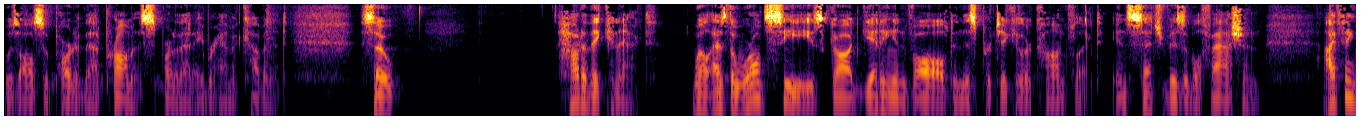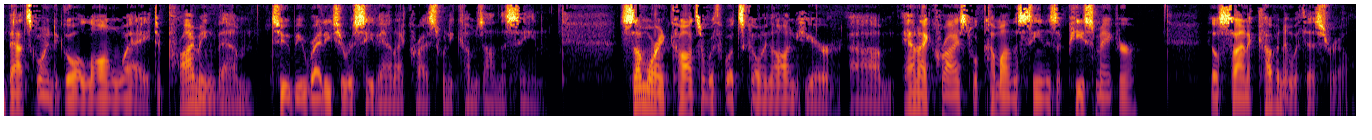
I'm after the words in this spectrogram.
was also part of that promise, part of that Abrahamic covenant. So, how do they connect? Well, as the world sees God getting involved in this particular conflict in such visible fashion, I think that's going to go a long way to priming them to be ready to receive Antichrist when he comes on the scene. Somewhere in concert with what's going on here, um, Antichrist will come on the scene as a peacemaker, He'll sign a covenant with Israel.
